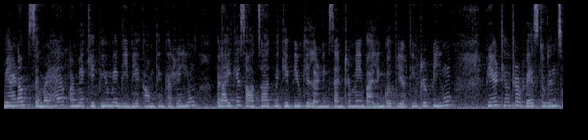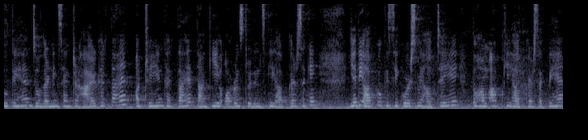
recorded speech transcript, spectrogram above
मेरा नाम सिमर है और मैं के में बीबी अकाउंटिंग कर रही हूँ। पढ़ाई के साथ साथ मैं के के लर्निंग सेंटर में बायलिंगुअल पीयर ट्यूटर भी हूँ। पीयर ट्यूटर वे स्टूडेंट्स होते हैं जो लर्निंग सेंटर हायर करता है और ट्रेन करता है ताकि ये और स्टूडेंट्स की हेल्प कर सकें। यदि आपको किसी कोर्स में हेल्प चाहिए तो हम आपकी हेल्प कर सकते हैं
